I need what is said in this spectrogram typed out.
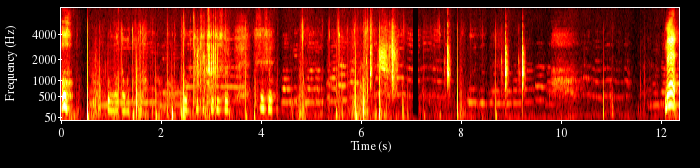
어! 오, 왔다, 왔다, 왔다. 오, 철, 철, 철, 철, 철, 철, 철. 네!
